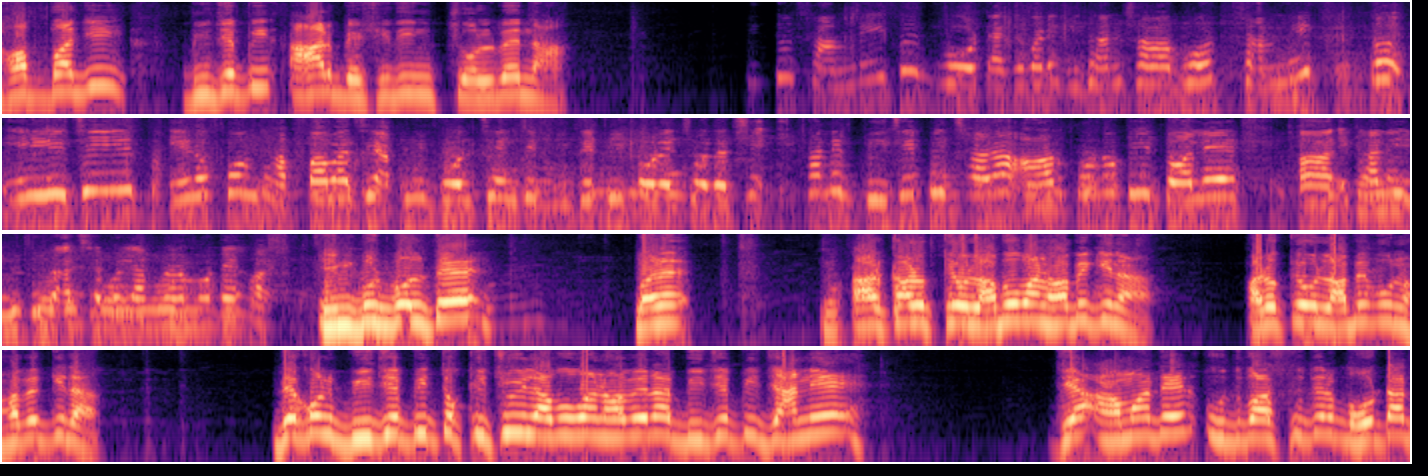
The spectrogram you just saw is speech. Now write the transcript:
ঢপবাজি বিজেপির আর বেশি দিন চলবে না। সামনেই তো ভোট, একেবারে বিধানসভা ভোট সামনে তো এই যে এরকম ধাপ্পাবাজি আপনি বলছেন যে বিজেপি করে চলেছে, এখানে বিজেপি ছাড়া আর কি দলের এখানে ইনপুট আছে বলে আপনার মনে হয়? ইনপুট বলতে মানে আর কারও কেউ লাভবান হবে কিনা? আরও কেউ লাভবান হবে কিনা? দেখুন, বিজেপি তো কিছুই লাভবান হবে না। বিজেপি জানে যে আমাদের উদ্বাস্তুদের ভোটার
